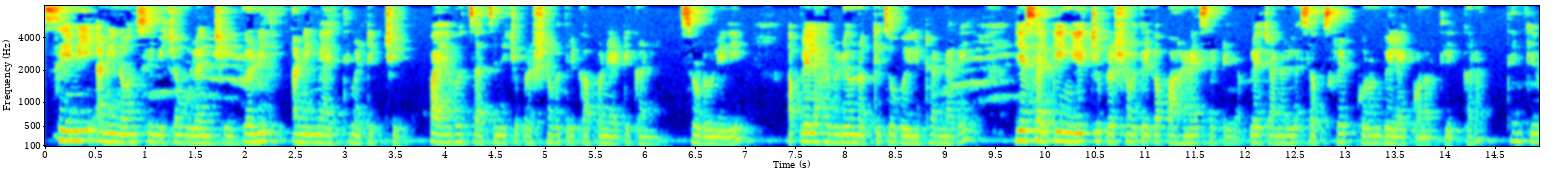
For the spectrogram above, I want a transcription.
सेमी आणि नॉन सेमीच्या मुलांची गणित आणि मॅथमॅटिकची पायाभूत चाचणीची प्रश्नपत्रिका आपण या ठिकाणी सोडवलेली. आपल्याला हा व्हिडिओ नक्कीच उपयोगी ठरणार आहे. यासारखी इंग्लिशची प्रश्नपत्रिका पाहण्यासाठी आपल्या चॅनलला सबस्क्राईब करून बेल आयकॉनवर क्लिक करा. थँक्यू.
